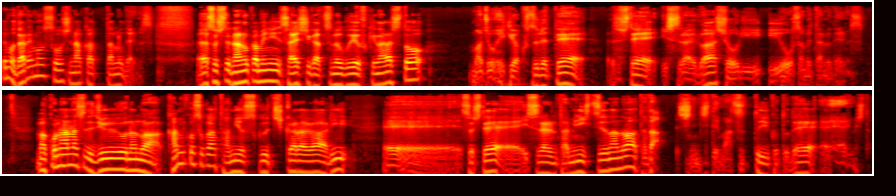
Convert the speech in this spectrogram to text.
でも誰もそうしなかったのであります。そして7日目に祭司が角笛を吹き鳴らすと、まあ、城壁が崩れて、そしてイスラエルは勝利を収めたのであります。まあ、この話で重要なのは、神こそが民を救う力があり、えー、そしてイスラエルのために必要なのはただ信じてますということで、ありました。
